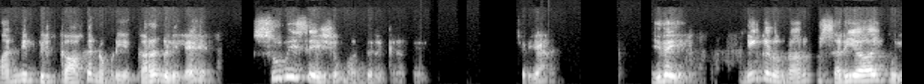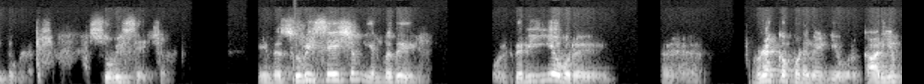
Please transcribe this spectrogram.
மன்னிப்பிற்காக நம்முடைய கரங்களிலே சுவிசேஷம் வந்திருக்கிறது. சரியா? இதை நீங்களும் நானும் சரியாய் புரிந்து கொள்ள சுவிசேஷம். இந்த சுவிசேஷம் என்பது ஒரு பெரிய ஒரு விளக்கப்பட வேண்டிய ஒரு காரியம்.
